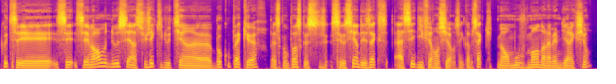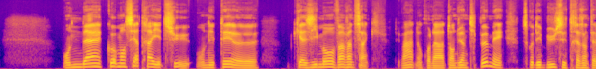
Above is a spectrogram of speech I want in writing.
Écoute, c'est, c'est, c'est marrant. Nous, c'est un sujet qui nous tient euh, beaucoup à cœur parce qu'on pense que c'est aussi un des axes assez différenciants. C'est comme ça que tu te mets en mouvement dans la même direction. On a commencé à travailler dessus. On était euh, quasiment 20-25 donc on a attendu un petit peu, mais parce qu'au début c'est très inter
